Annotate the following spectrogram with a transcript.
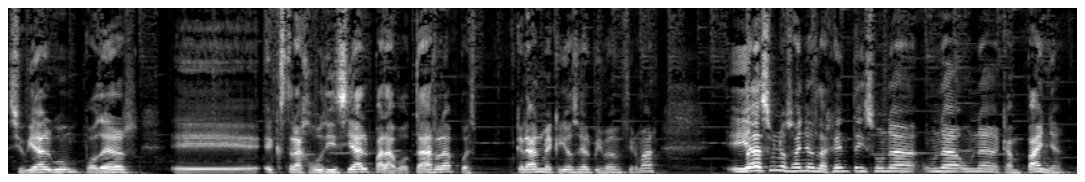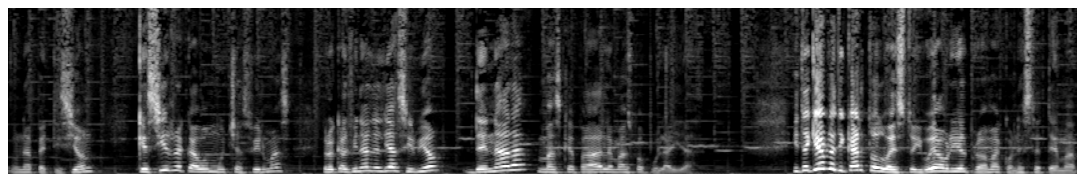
si hubiera algún poder eh, extrajudicial para votarla, pues créanme que yo soy el primero en firmar. Y hace unos años la gente hizo una, una, una campaña, una petición, que sí recabó muchas firmas, pero que al final del día sirvió de nada más que para darle más popularidad. Y te quiero platicar todo esto y voy a abrir el programa con este tema,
